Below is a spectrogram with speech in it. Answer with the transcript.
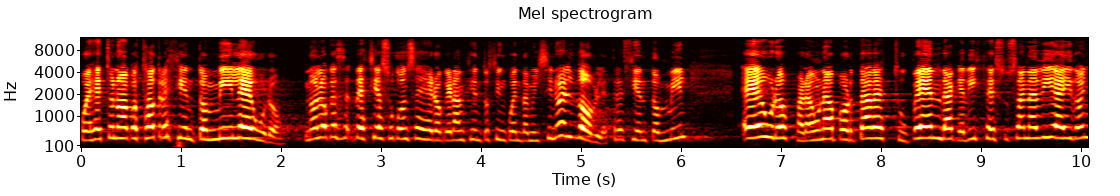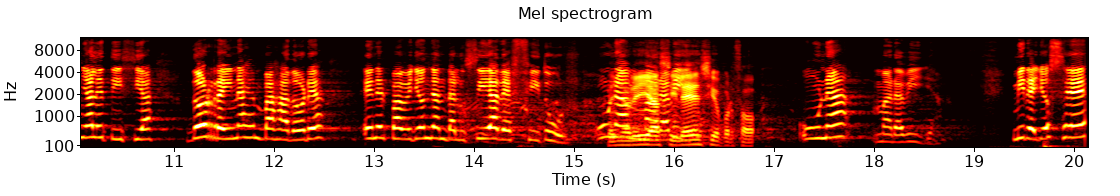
Pues esto nos ha costado 300.000 euros. No lo que decía su consejero, que eran 150.000, sino el doble, 300.000 euros para una portada estupenda que dice Susana Díaz y Doña Leticia, dos reinas embajadoras en el pabellón de Andalucía de Fitur. Una Señoría, silencio, por favor. Una maravilla. Mire, yo sé,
